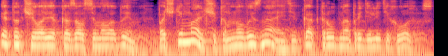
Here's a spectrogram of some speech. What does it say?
Этот человек казался молодым, почти мальчиком, но вы знаете, как трудно определить их возраст.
